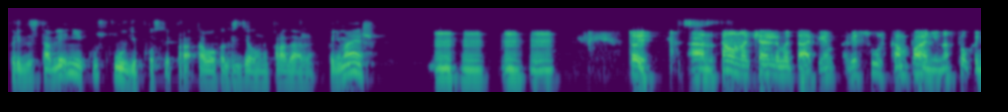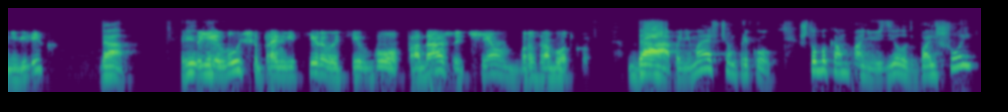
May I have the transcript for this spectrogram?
предоставлении к услуге после того, как сделаны продажи. Понимаешь? Uh-huh. Uh-huh. То есть а, на самом начальном этапе ресурс компании настолько невелик, да. что ей лучше проинвестировать его в продажи, чем в разработку. Да, понимаешь, в чем прикол? Чтобы компанию сделать большой,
